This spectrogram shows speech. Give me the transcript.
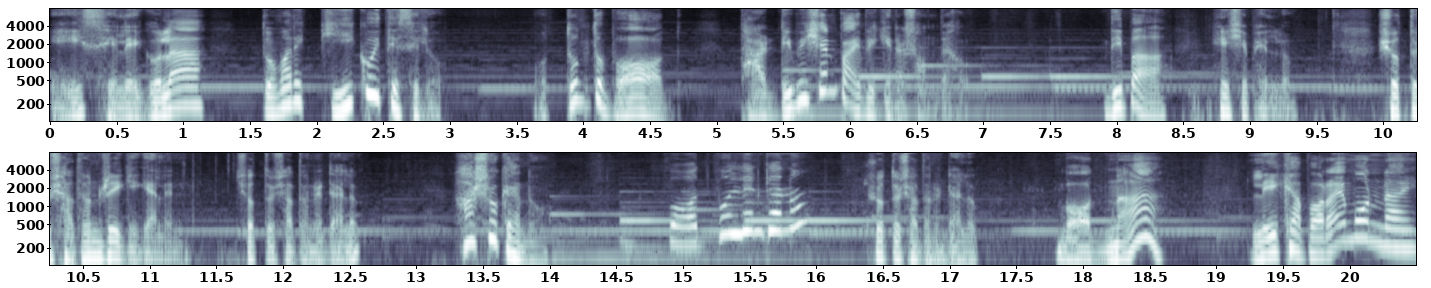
এই ছেলেগুলা তোমারে কি কইতেছিল? অত্যন্ত বদ। থার্ড ডিভিশন পাইবে কিনা সন্দেহ? দীপা হেসে ফেলল। সত্য সাধন রেগে গেলেন। সত্য সাধনের ডায়লগ হাসো কেন? পদ বললেন কেন? সত্য সাধনের ডায়লগ বদ না। লেখাপড়ায় মন নাই।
